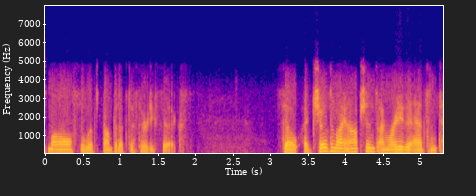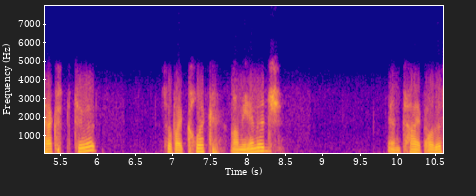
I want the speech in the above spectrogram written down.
small, so let's bump it up to 36. So I've chosen my options. I'm ready to add some text to it. So if I click on the image and type, oh this,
